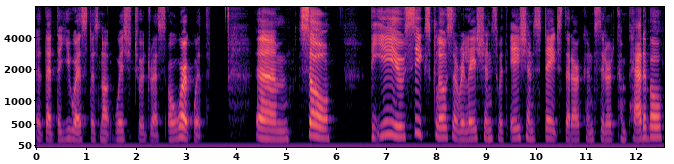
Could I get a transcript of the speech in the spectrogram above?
uh, that the US does not wish to address or work with. Um, so, the EU seeks closer relations with Asian states that are considered compatible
